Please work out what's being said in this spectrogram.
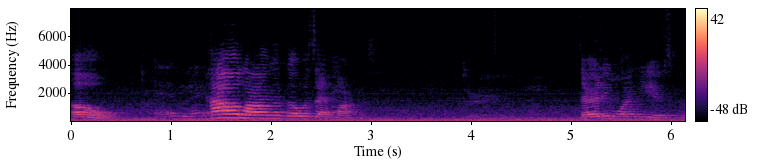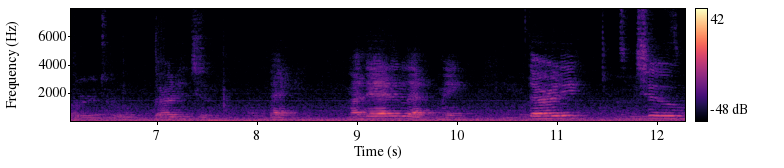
old. Amen. How long ago was that, Marcus? 31 years ago. 32. 32. Thank you. My daddy left me 32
